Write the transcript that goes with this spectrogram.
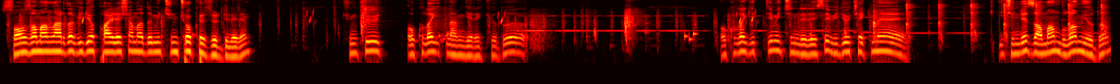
Son zamanlarda video paylaşamadığım için çok özür dilerim. Çünkü okula gitmem gerekiyordu. Okula gittiğim için de ise video çekme içinde zaman bulamıyordum.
